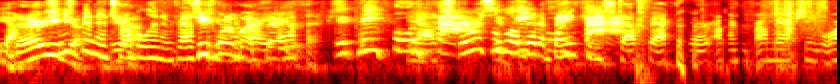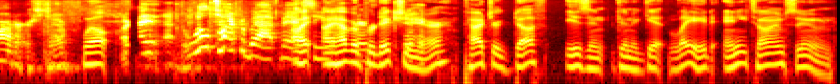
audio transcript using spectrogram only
Yeah. there you She's go. She's been in Yeah. trouble and investigated She's one of my by favorites. ethics. Impeach 45. Yeah, there was a little bit of banking 45. stuff back there on, on Maxine Waters. So Well, I, we'll talk about I, Maxine. I have a prediction there. Patrick Duff isn't going to get laid anytime soon.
